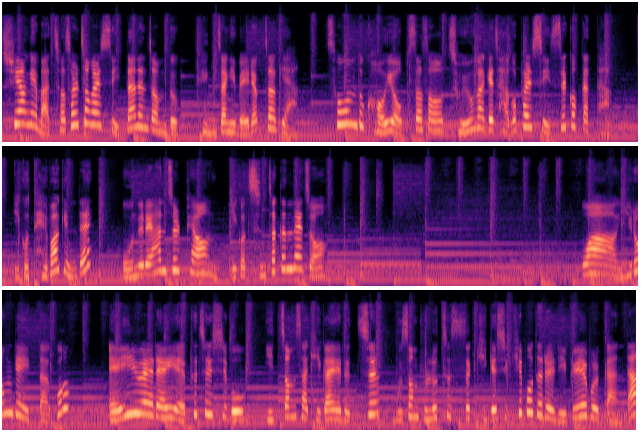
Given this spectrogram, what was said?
취향에 맞춰 설정할 수 있다는 점도 굉장히 매력적이야. 소음도 거의 없어서 조용하게 작업할 수 있을 것 같아. 이거 대박인데? 오늘의 한 줄평 이거 진짜 끝내줘. 와 이런 게 있다고? AULA F75 2.4GHz 무선 블루투스 기계식 키보드를 리뷰해볼까 한다.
